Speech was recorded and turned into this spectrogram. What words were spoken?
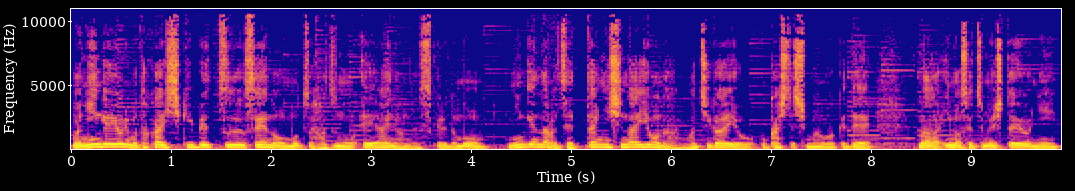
まあ、人間よりも高い識別性能を持つはずの AI なんですけれども人間なら絶対にしないような間違いを犯してしまうわけで、まあ、今説明したように、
